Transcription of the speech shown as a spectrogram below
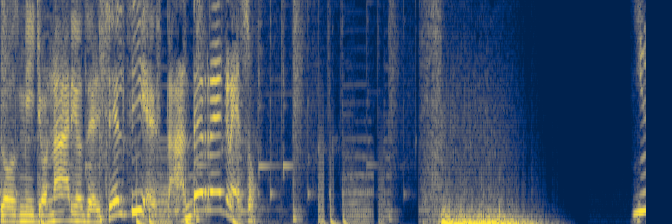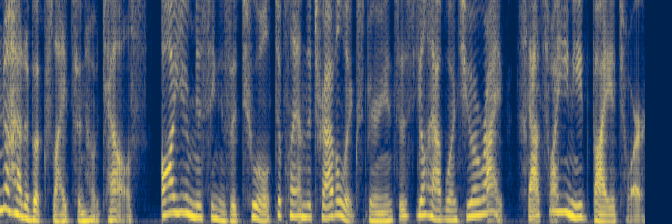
los millonarios del Chelsea están de regreso. You know how to book flights and hotels. All you're missing is a tool to plan the travel experiences you'll have once you arrive. That's why you need Viator.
